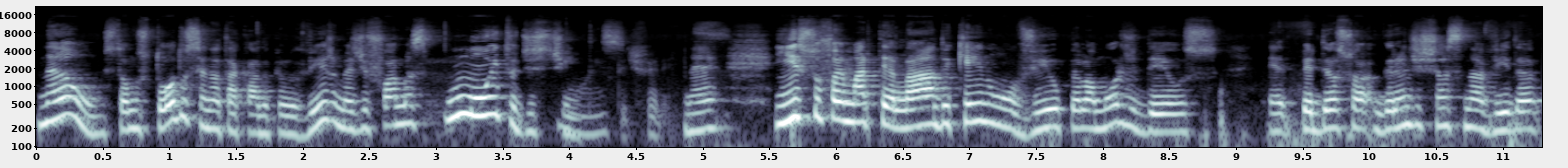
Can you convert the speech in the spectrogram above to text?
Não, estamos todos sendo atacados pelo vírus, mas de formas muito distintas. Muito diferentes. Né? E isso foi martelado, e quem não ouviu, pelo amor de Deus, é, perdeu sua grande chance na vida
